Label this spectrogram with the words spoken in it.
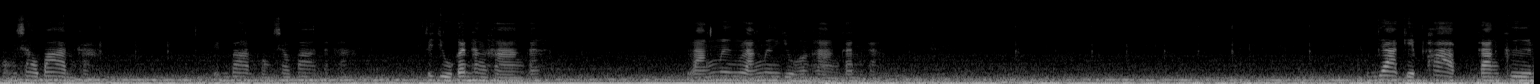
ของชาวบ้านค่ะ เป็นบ้านของชาวบ้านนะคะ จะอยู่กันห่างๆกัน หลังหนึ่งหลังหนึ่งอยู่ห่างๆกันค่ะ คุณ ย่าเก็บภาพกลางคืน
